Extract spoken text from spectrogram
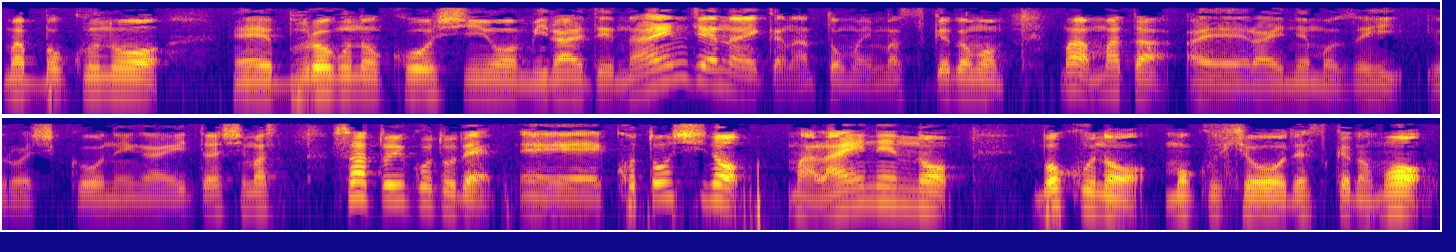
まあ、僕の、えー、ブログの更新を見られてないんじゃないかなと思いますけども、まあ、また、えー、来年もぜひよろしくお願いいたします。さあ、ということで、えー、今年の、まあ、来年の僕の目標ですけども、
